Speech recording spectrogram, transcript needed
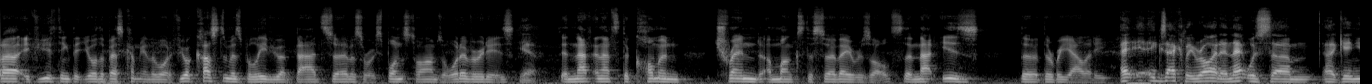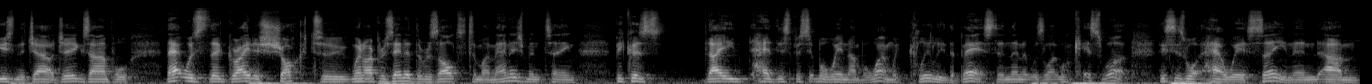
matter if you think that you're the best company in the world. If your customers believe you have bad service or response times or whatever it is, Yeah. then that and that's the common trend amongst the survey results, then that is the the reality. Exactly right, and that was um, again using the JLG example. That was the greatest shock to when I presented the results to my management team because they had this specific. Well, we're number one. We're clearly the best, and then it was like, well, guess what? This is what how we're seen, and. Um,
